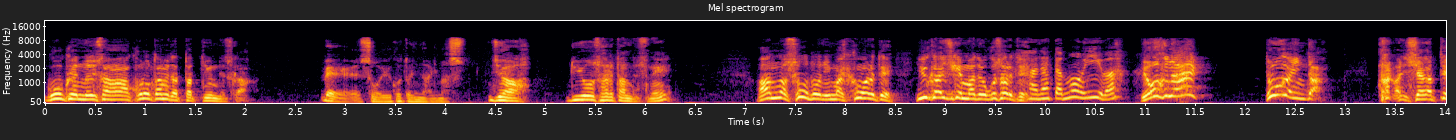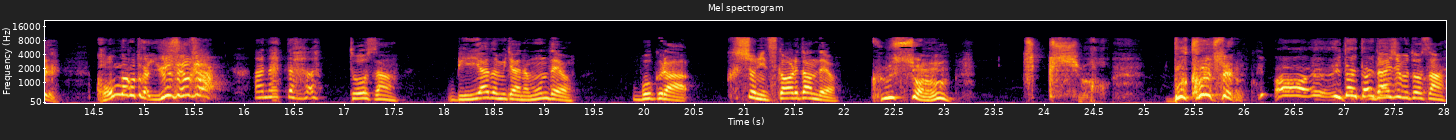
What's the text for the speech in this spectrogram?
合憲の遺産はこのためだったって言うんですか？ええそういうことになります。じゃあ利用されたんですねあんな騒動に巻き込まれて誘拐事件まで起こされて。あなたもういいわ。よくない！どこがいいんだ？バカにしやがって。こんなことが許せるか！あなた。父さんビリヤードみたいなもんだよ。僕らクッションに使われたんだよ。クッション？ちくしょう。ぶっ殺してるああ痛い痛い痛い。大丈夫父さん。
